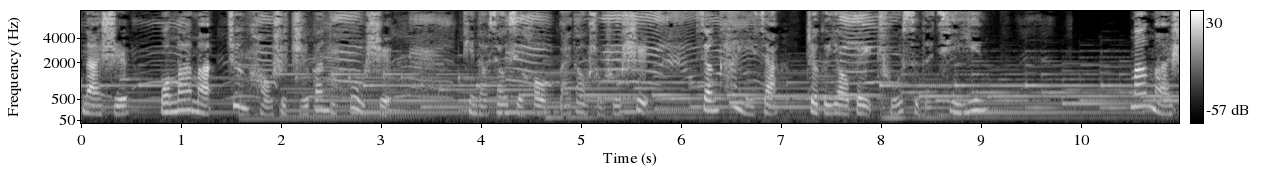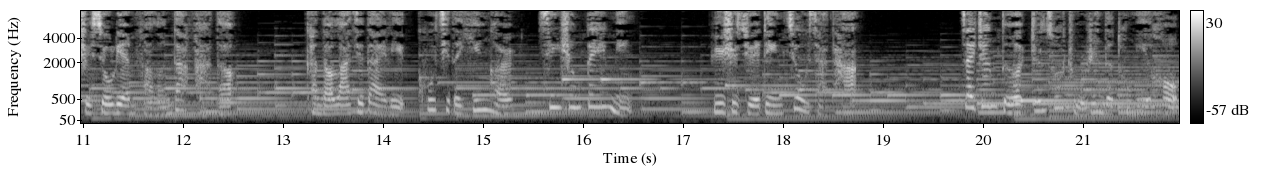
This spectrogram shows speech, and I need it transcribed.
那时我妈妈正好是值班的护士，听到消息后来到手术室，想看一下这个要被处死的弃婴。妈妈是修炼法轮大法的，看到垃圾袋里哭泣的婴儿，心生悲悯，于是决定救下他。在征得诊所主任的同意后，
